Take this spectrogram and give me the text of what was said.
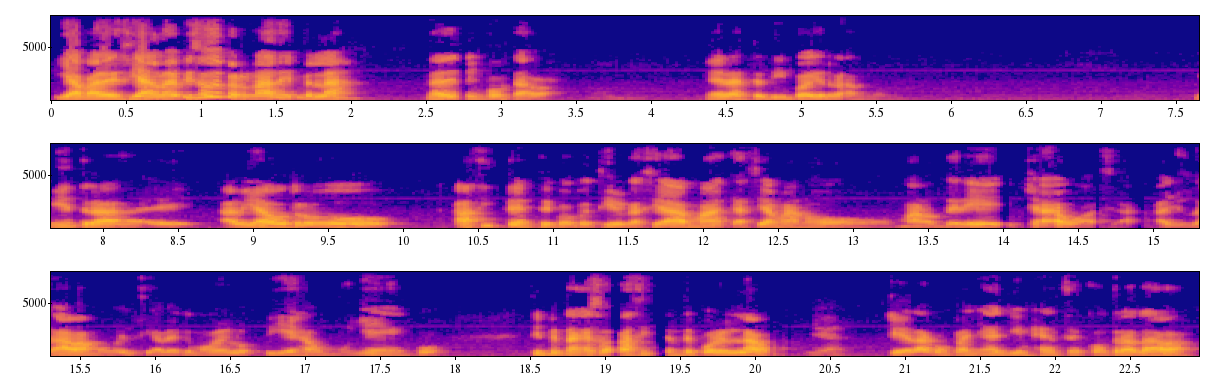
Y aparecía en los episodios, pero nadie, ¿verdad? Nadie le importaba. Era este tipo ahí random. Mientras eh, había otro asistente, pues, tío, que hacía, que hacía mano, manos derechas o hacía- ayudaba a mover, si había que mover los pies a un muñeco. Siempre están esos asistentes por el lado Yeah. que la compañía Jim Henson contrataba.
